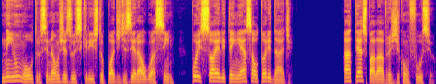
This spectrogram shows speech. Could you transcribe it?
Nenhum outro senão Jesus Cristo pode dizer algo assim, pois só ele tem essa autoridade. Até as palavras de Confúcio,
